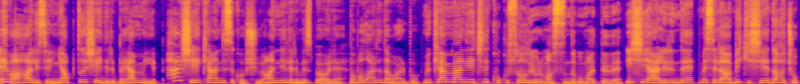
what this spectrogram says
Ev ahalisinin yaptığı şeyleri beğenmeyip her şeye kendisi koşuyor. Annelerimiz böyle. Babalarda da var bu. Mükemmelliyetçilik kokusu alıyorum aslında bu maddede. İş yerlerinde mesela bir kişiye daha çok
